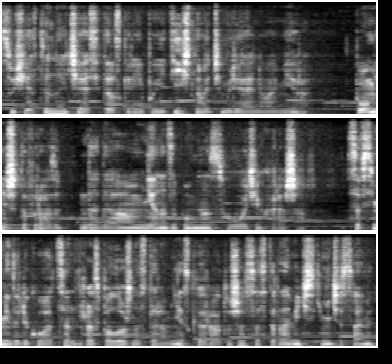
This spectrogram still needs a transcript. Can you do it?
существенная часть этого скорее поэтичного, чем реального мира – Помнишь эту фразу? Да-да, мне она запомнилась очень хорошо. Совсем недалеко от центра расположена Старомнеская ратуша с астрономическими часами,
